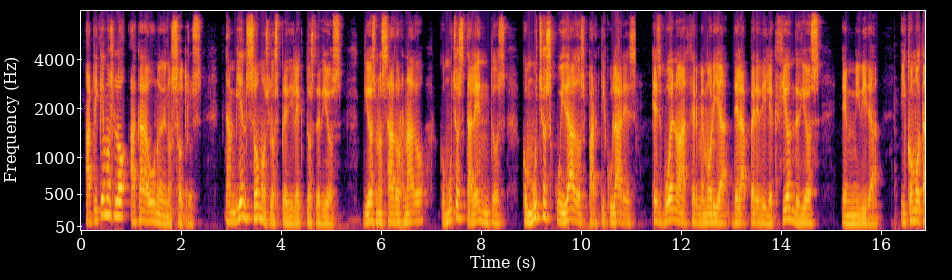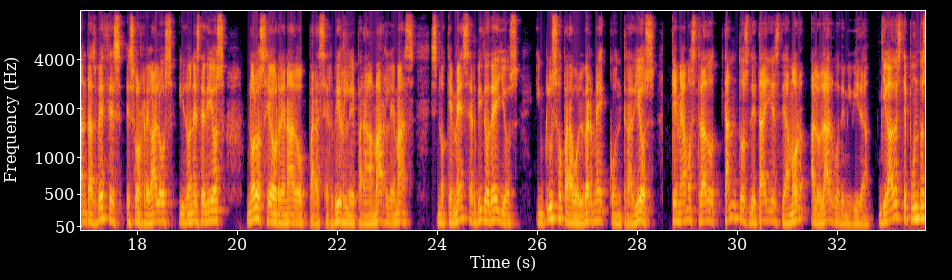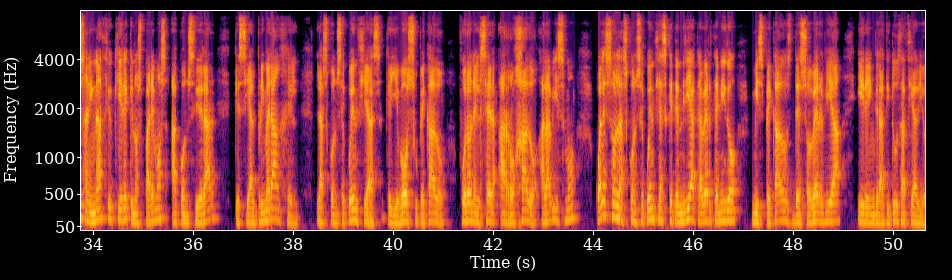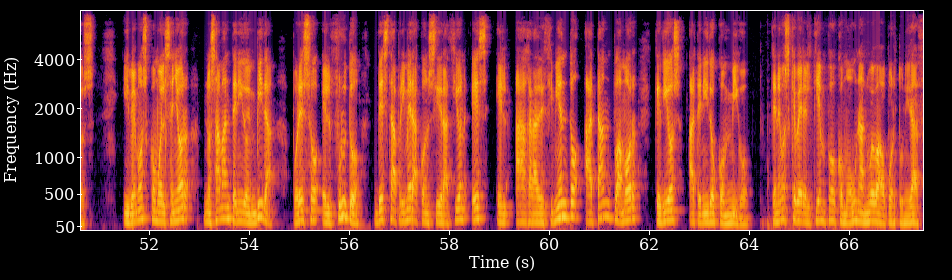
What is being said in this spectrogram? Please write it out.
Apliquémoslo a cada uno de nosotros. También somos los predilectos de Dios. Dios nos ha adornado con muchos talentos, con muchos cuidados particulares. Es bueno hacer memoria de la predilección de Dios en mi vida y como tantas veces esos regalos y dones de Dios no los he ordenado para servirle, para amarle más, sino que me he servido de ellos, incluso para volverme contra Dios, que me ha mostrado tantos detalles de amor a lo largo de mi vida. Llegado a este punto, San Ignacio quiere que nos paremos a considerar que si al primer ángel las consecuencias que llevó su pecado fueron el ser arrojado al abismo, ¿cuáles son las consecuencias que tendría que haber tenido mis pecados de soberbia y de ingratitud hacia Dios. Y vemos como el Señor nos ha mantenido en vida. Por eso el fruto de esta primera consideración es el agradecimiento a tanto amor que Dios ha tenido conmigo. Tenemos que ver el tiempo como una nueva oportunidad.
